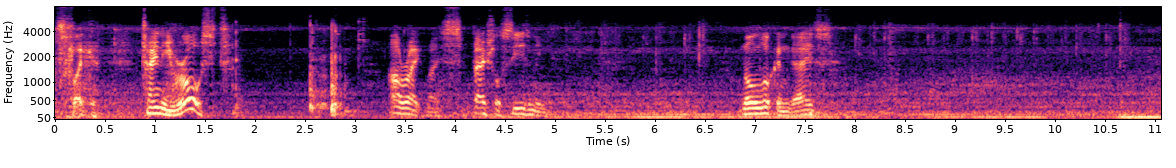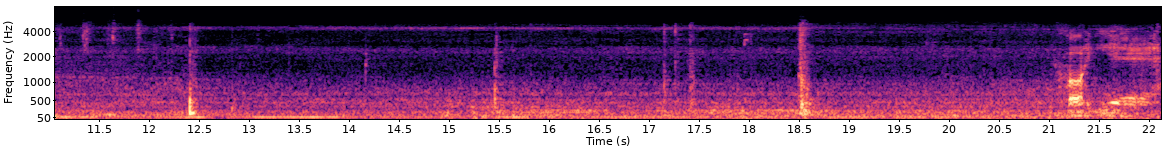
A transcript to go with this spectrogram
Looks like a tiny roast. All right, my special seasoning. No looking, guys. Oh yeah.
